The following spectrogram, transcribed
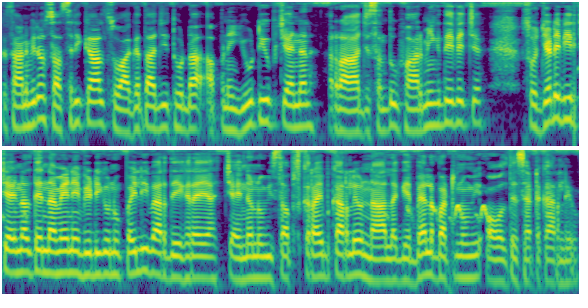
ਕਿਸਾਨ ਵੀਰੋ, ਸਤਿ ਸ੍ਰੀ ਅਕਾਲ, ਸਵਾਗਤ ਆ ਜੀ ਤੁਹਾਡਾ ਆਪਣੇ YouTube channel Raj Sandhu farming ਦੇ ਵਿੱਚ। ਸੋ ਜਿਹੜੇ ਵੀਰ ਚੈਨਲ ਤੇ ਨਵੇਂ ਨੇ, ਵੀਡੀਓ ਨੂੰ ਪਹਿਲੀ ਵਾਰ ਦੇਖ ਰਹੇ ਆ, ਚੈਨਲ ਨੂੰ ਵੀ ਸਬਸਕ੍ਰਾਈਬ ਕਰ ਲਿਓ, ਨਾਲ ਲੱਗੇ ਬੈਲ ਬਟਨ ਨੂੰ ਵੀ ਆਲ ਤੇ ਸੈੱਟ ਕਰ ਲਿਓ।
